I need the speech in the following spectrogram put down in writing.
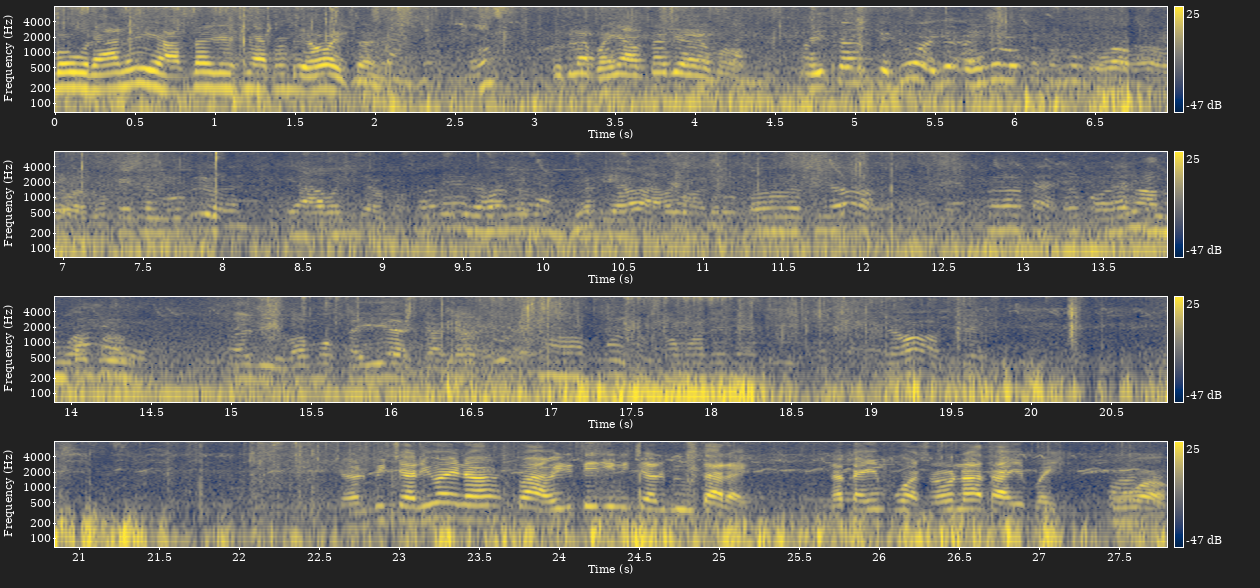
બહુ રાહ નહીં આવતા જશે આપણે બે હોય તો. પેલા ભાઈ આવતા જાય એમાં. અહીં તો કીધું અહીં અહીંનું લોકેશન મોકલ્યું. એ આવે છે. આ દીવામાં ખાઈએ ચરબી ચરી હોય ને તો આવી રીતે જ એની ચરબી ઉતારાય. નકા એમ પોસડો ના થાય ભાઈ. વાહ.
